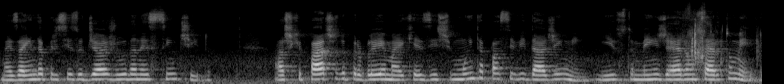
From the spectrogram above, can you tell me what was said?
mas ainda preciso de ajuda nesse sentido. Acho que parte do problema é que existe muita passividade em mim, e isso também gera um certo medo.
